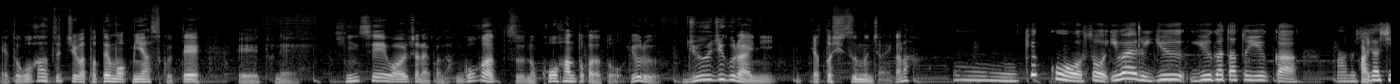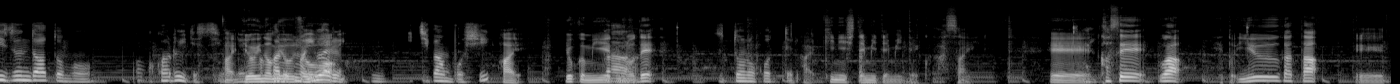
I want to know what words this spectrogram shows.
えー、と5月中はとても見やすくてえっ、とね金星はあれじゃないかな5月の後半とかだと夜10時ぐらいにやっと沈むんじゃないかなうん、結構そう、いわゆる夕夕方というか、あのはい日が沈んだ後も明るいですよね。はい宵の明星はうん一番星はいよく見えるので、ずっと残ってる。はい、気にして見てみてください。えーはい火星は、えっと夕方、えっ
